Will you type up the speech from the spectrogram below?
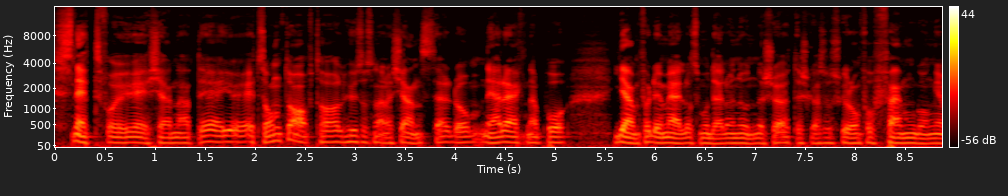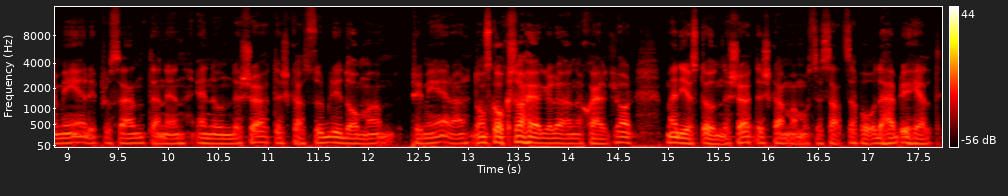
snett får jag ju erkänna att det är ju ett sådant avtal, hushållsnära tjänster. De, när jag räknar på, jämför det med LOs modell och en undersköterska så skulle de få fem gånger mer i procent än en, en undersköterska. Så då blir de man premierar. De ska också ha högre löner självklart. Men det är just undersköterskan man måste satsa på. Och det här blir helt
